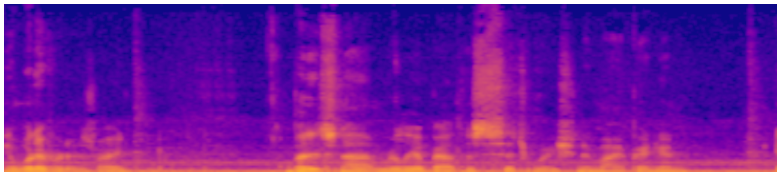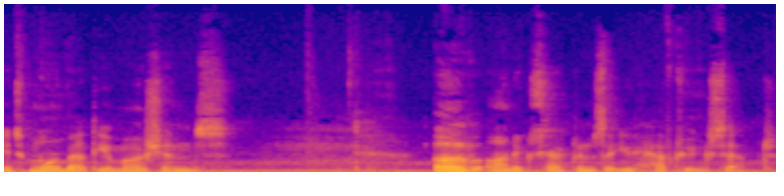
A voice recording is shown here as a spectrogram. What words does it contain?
you know, whatever it is right? But it's not really about the situation in my opinion. It's more about the emotions of unacceptance that you have to accept.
